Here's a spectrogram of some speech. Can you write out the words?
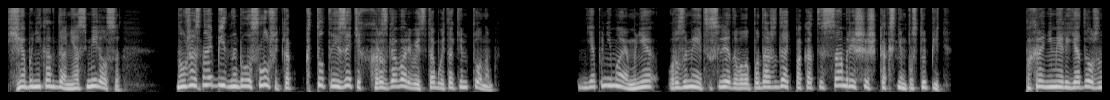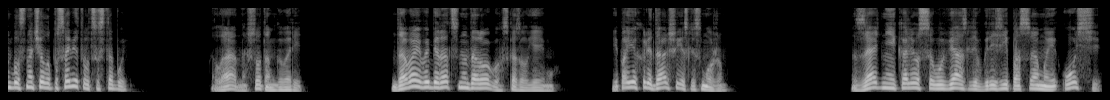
«Я бы никогда не осмелился, но ужасно обидно было слушать, как кто-то из этих разговаривает с тобой таким тоном. Я понимаю, мне, разумеется, следовало подождать, пока ты сам решишь, как с ним поступить. По крайней мере, я должен был сначала посоветоваться с тобой». «Ладно, что там говорить?» «Давай выбираться на дорогу», — сказал я ему. «И поехали дальше, если сможем». Задние колеса увязли в грязи по самой оси.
